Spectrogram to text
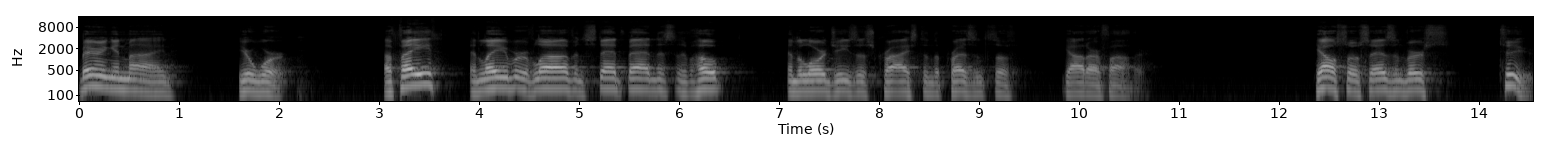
bearing in mind your work of faith and labor, of love and steadfastness, of hope in the Lord Jesus Christ in the presence of God our Father. He also says in verse 2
